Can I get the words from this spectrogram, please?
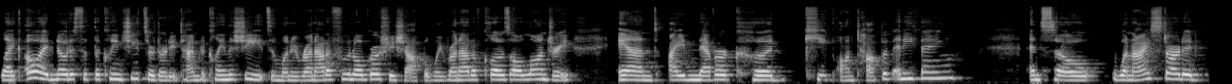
Like, oh, I noticed that the clean sheets are dirty, time to clean the sheets. And when we run out of food, I'll grocery shop. When we run out of clothes, I'll laundry. And I never could keep on top of anything and so when I started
